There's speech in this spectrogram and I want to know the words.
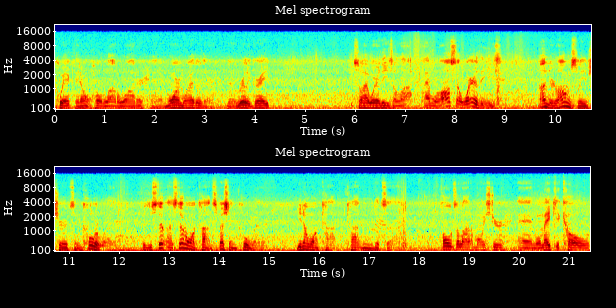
quick. They don't hold a lot of water. And in warm weather they're they're really great. So I wear these a lot. I will also wear these under long sleeve shirts in cooler weather. Because you still I still don't want cotton especially in cool weather. You don't want cotton. Cotton gets uh, holds a lot of moisture and will make you cold.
